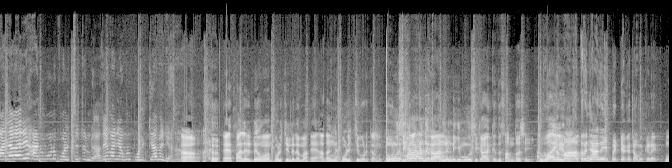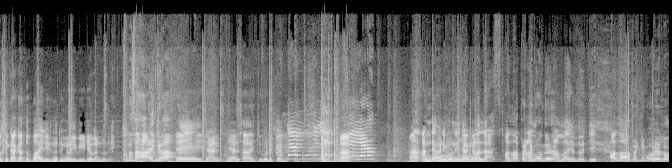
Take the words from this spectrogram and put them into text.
പലവരും പൊളിച്ചിട്ടുണ്ട്. അതേമാതിരി നമ്മൾ പൊളിക്കാൻ വരികയാണ്. ആ ഏ പലരുടെ പൊളിച്ചിട്ടുണ്ടല്ലോ ഏ അതങ്ങ് പൊളിച്ചു കൊടുക്കാം നമുക്ക്. മൂസിക്കാക്ക് അത് കാണുന്നുണ്ടെങ്കിൽ മൂസിക്കാക്ക് ഇത് സന്തോഷമായിരിക്കും ദുബായിൽ മാത്രം ഞാൻ ഈ പെട്ടിയൊക്കെ ചുമക്കണേ. മൂസിക്കാക്ക ദുബായിൽ ഇരുന്നിട്ട് നിങ്ങൾ ഈ വീഡിയോ കണ്ടോളി. ഒന്ന് സഹായിക്കടാ. ഏയ് ഞാൻ ഞാൻ സഹായിച്ചു കൊടുക്കാൻ ആ. ആ അന്റെ ഹണിമൂണിന് ഞങ്ങളല്ല. അല്ലാ പെട്ടി പോന്ന്. അല്ലാ എന്താ പറ്റി? അല്ലാ പെട്ടി പോയല്ലോ.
